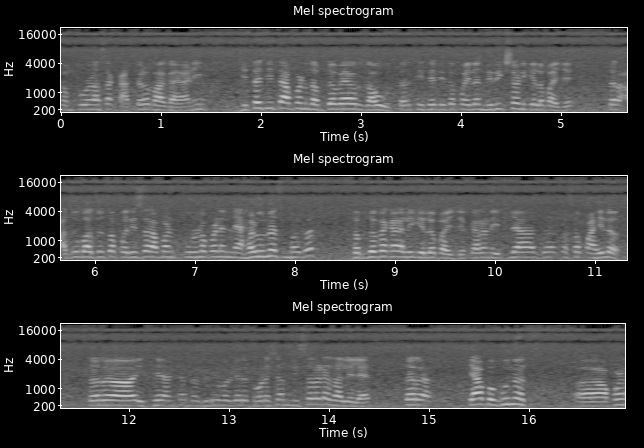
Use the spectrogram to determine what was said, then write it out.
संपूर्ण असा कातळ भाग आहे आणि जिथं जिथं आपण धबधब्यावर जाऊ तर तिथे तिथं पहिलं निरीक्षण केलं पाहिजे. तर आजूबाजूचा परिसर आपण पूर्णपणे न्याहाळूनच मगच धबधब्याखाली गेलं पाहिजे कारण इथल्या जर तसं पाहिलं तर इथे अशा दगडी वगैरे थोड्याशा निसरड्या झालेल्या आहेत. तर त्या बघूनच आपण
